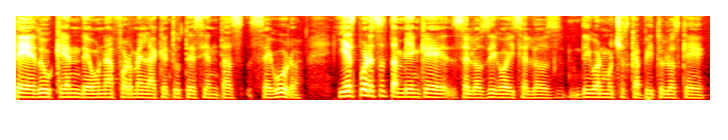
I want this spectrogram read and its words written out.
te eduquen de una forma en la que tú te sientas seguro. Y es por eso también que se los digo y se los digo en muchos capítulos que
